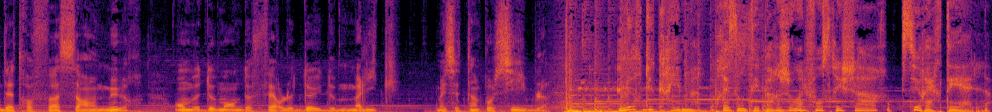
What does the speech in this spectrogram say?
d'être face à un mur. On me demande de faire le deuil de Malik, mais c'est impossible. L'heure du crime, présenté par Jean-Alphonse Richard sur RTL.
